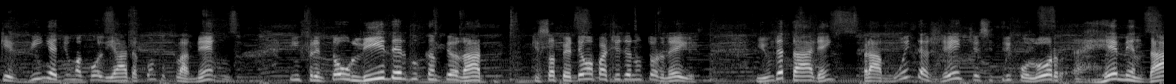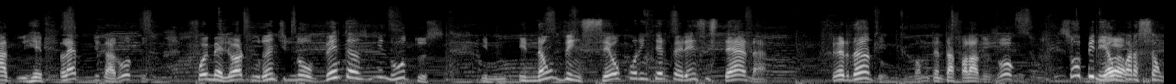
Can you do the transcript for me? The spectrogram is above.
que vinha de uma goleada contra o Flamengo, enfrentou o líder do campeonato, que só perdeu uma partida no torneio. E um detalhe, hein? Para muita gente, esse tricolor remendado e repleto de garotos foi melhor durante 90 minutos e, e não venceu por interferência externa. Fernando, vamos tentar falar do jogo? Sua opinião para São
